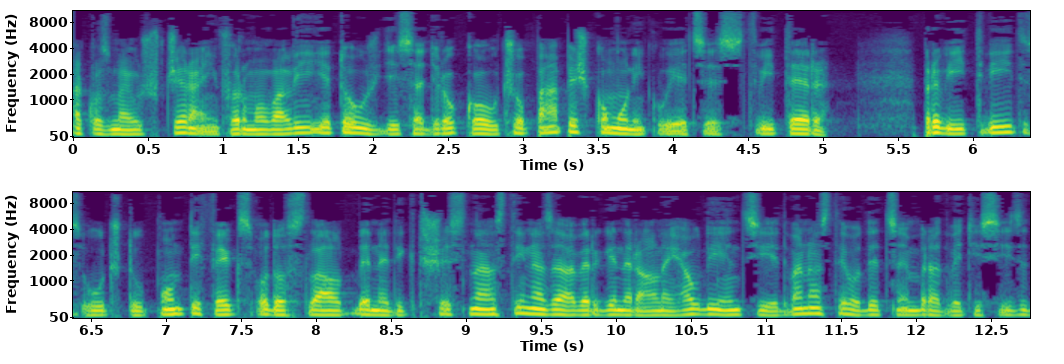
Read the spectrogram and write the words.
Ako sme už včera informovali, je to už 10 rokov, čo pápež komunikuje cez Twitter – Prvý tweet z účtu Pontifex odoslal Benedikt XVI na záver generálnej audiencie 12. decembra 2012.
